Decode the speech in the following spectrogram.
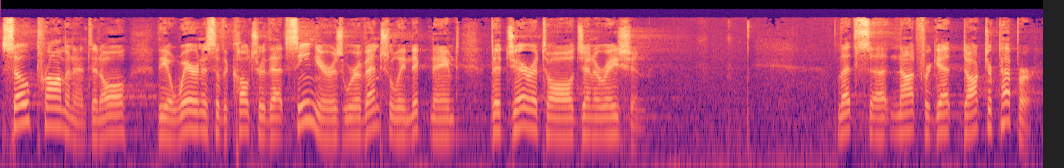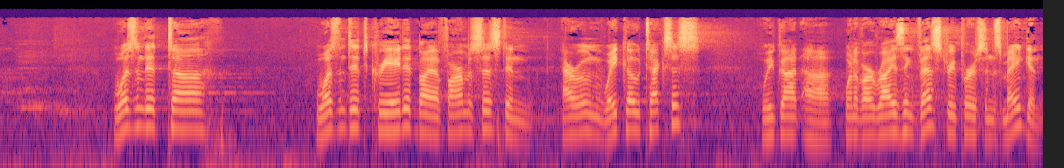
so prominent in all the awareness of the culture that seniors were eventually nicknamed the Geritol generation. Let's uh, not forget Dr. Pepper. Wasn't it, uh, wasn't it created by a pharmacist in own Waco, Texas? We've got uh, one of our rising vestry persons, Megan.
